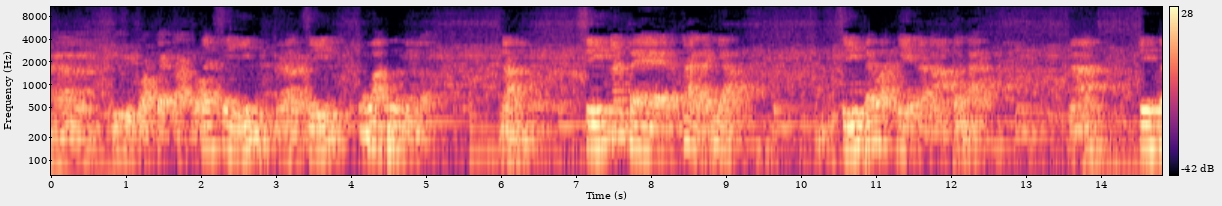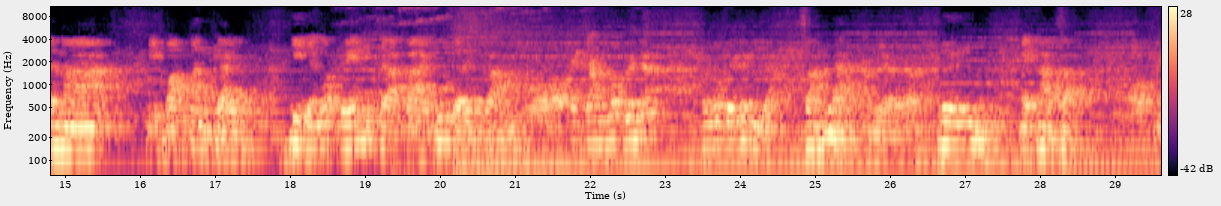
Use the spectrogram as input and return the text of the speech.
อ่านี่คือความแตกต่างเนาะแต่ศีลศีลว่าเพิ่มอีกหน่อยนะศีลนั้นแปลได้หลายอย่าง ศีลแปลว่าเจตนาก็ได้นะเจตนามีความตั้งใจ ที่จะงดเว้นจากกายทุจริตสาม อ๋อไอ้การงดเว้นเนี่ยมันงดเว้นได้กี่อย่างสามอย่างอ่ามีอะไรบ้างหนึ่งไม่ฆ่าสัตว์อ๋อไม่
